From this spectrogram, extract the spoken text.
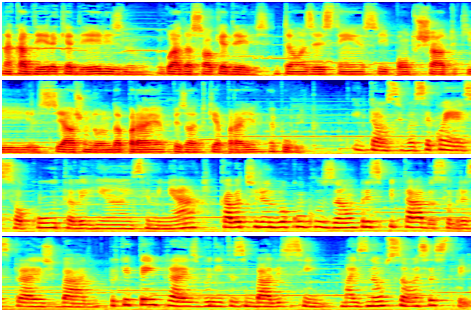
na cadeira que é deles, no guarda-sol que é deles. Então às vezes tem esse ponto chato que eles se acham dono da praia, apesar de que a praia é pública. Então, se você conhece Socuta, Lerian e Seminhaque, acaba tirando uma conclusão precipitada sobre as praias de Bali, porque tem praias bonitas em Bali sim, mas não são essas três.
